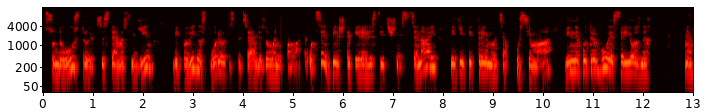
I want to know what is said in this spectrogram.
судоустрою, системи судів, відповідно створювати спеціалізовані палати. Оце більш такий реалістичний сценарій, який підтримується усіма. Він не потребує серйозних е,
